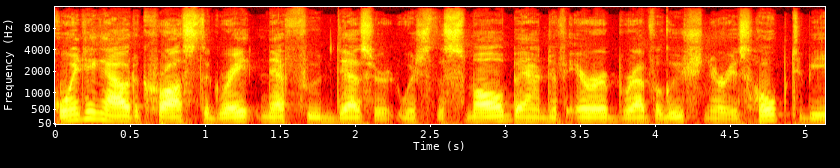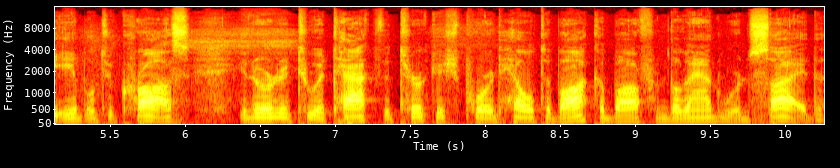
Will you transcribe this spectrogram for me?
pointing out across the great Nefud Desert, which the small band of Arab revolutionaries hoped to be able to cross in order to attack the Turkish port Helt of Aqaba from the landward side.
